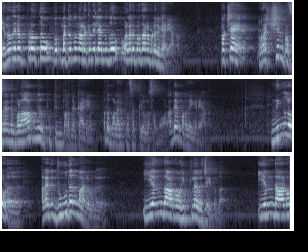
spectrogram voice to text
എന്നതിനപ്പുറത്തോ മറ്റൊന്നും നടക്കുന്നില്ല എന്നത് വളരെ പ്രധാനപ്പെട്ട ഒരു കാര്യമാണ്. പക്ഷേ റഷ്യൻ പ്രസിഡന്റ് വ്ളാദിമിർ പുടിൻ പറഞ്ഞ കാര്യം അത് വളരെ പ്രസക്തിയുള്ള സംഭവമാണ്. അദ്ദേഹം പറഞ്ഞത് എങ്ങനെയാണ് നിങ്ങളോട് അതായത് ജൂതന്മാരോട് എന്താണോ ഹിറ്റ്ലർ ചെയ്തത് എന്താണോ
